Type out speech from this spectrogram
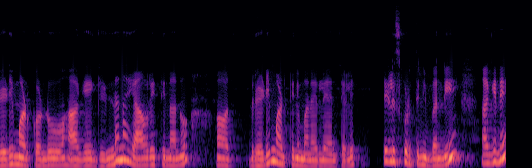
ರೆಡಿ ಮಾಡಿಕೊಂಡು, ಹಾಗೆ ಗಿಣ್ಣನ ಯಾವ ರೀತಿ ನಾನು ರೆಡಿ ಮಾಡ್ತೀನಿ ಮನೆಯಲ್ಲೇ ಅಂತೇಳಿ ತಿಳಿಸ್ಕೊಡ್ತೀನಿ ಬನ್ನಿ. ಹಾಗೆಯೇ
